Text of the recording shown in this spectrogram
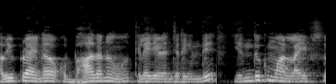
అభిప్రాయంగా ఒక బాధను తెలియజేయడం జరిగింది. ఎందుకు మా లైఫ్స్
